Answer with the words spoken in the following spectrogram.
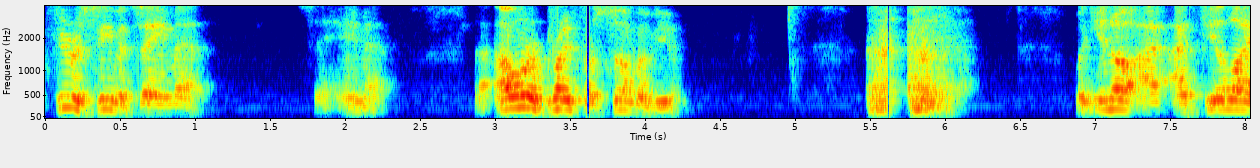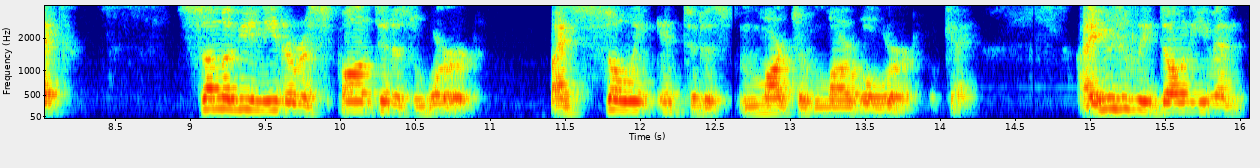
If you receive it, say amen. Say amen. Now, I want to pray for some of you. but you know, I, I feel like some of you need to respond to this word by sowing into this March of Marvel word, okay? I usually don't even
